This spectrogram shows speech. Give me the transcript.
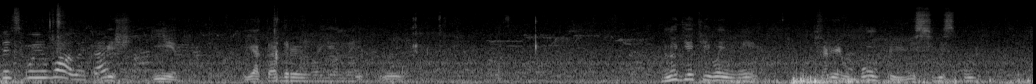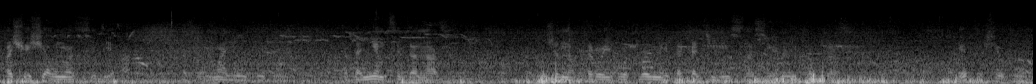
Десь воювали, так? Видишь, нет. Я кадровый военный. нет. Но дети войны, взрыв бомб и свист пуль ощущал на себе. Такой маленький был. Когда немцы до нас уже на второй год войны докатились на Северный Кавказ. Это все было.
